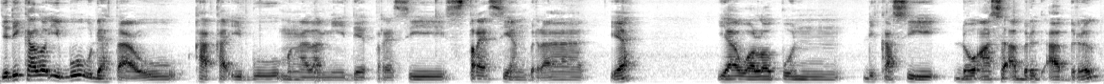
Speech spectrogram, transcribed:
jadi kalau ibu udah tahu kakak ibu mengalami depresi, stres yang berat, ya, ya walaupun dikasih doa seabreg-abreg,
